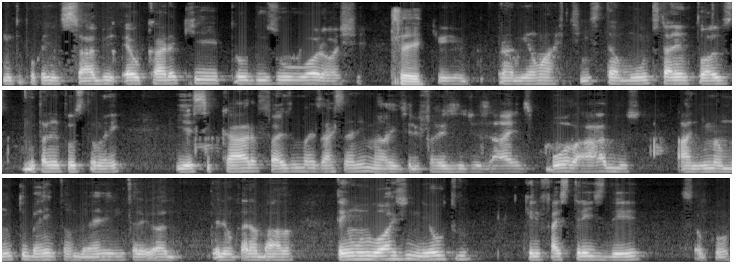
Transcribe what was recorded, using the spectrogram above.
muito pouca gente sabe, é o cara que produz o Orochi. Sei. Que para mim é um artista muito talentoso, muito talentoso também. E esse cara faz umas artes animais, ele faz designs bolados, anima muito bem também, tá ligado? Ele é um cara bala. Tem um Lorde Neutro, que ele faz 3D, sacou?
